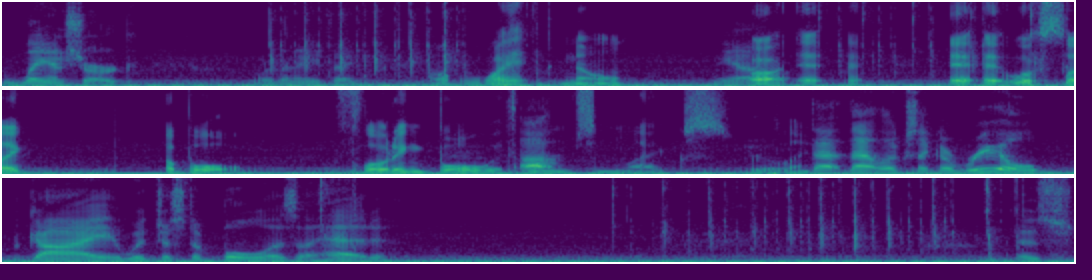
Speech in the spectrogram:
land shark more than anything. Oh, what? No. Yeah. Uh, it, it, it, it looks like a bull. Floating bull with Uh, arms and legs, really. That that looks like a real guy with just a bull as a head. Is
